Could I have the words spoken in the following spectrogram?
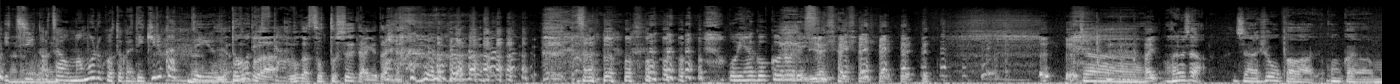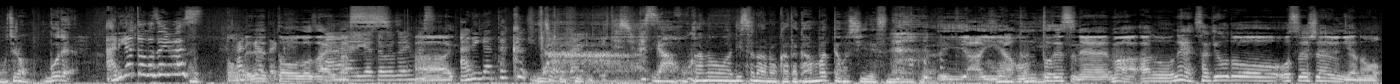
1位の座を守ることができるかっていうのどうですか？僕は、僕はそっとしといてあげたいな。親心です、ね。いやいやいやいやじゃあ、はい、わかりました。じゃあ評価は今回はもちろん5で。ありがとうございます。おめでとうございます。ありがとうございます。ありがたく頂戴いたします。いや、他のリスナーの方頑張ってほしいですね、いやいや、本当ですね。まあ、あのね、先ほどお伝えしたように、あの、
